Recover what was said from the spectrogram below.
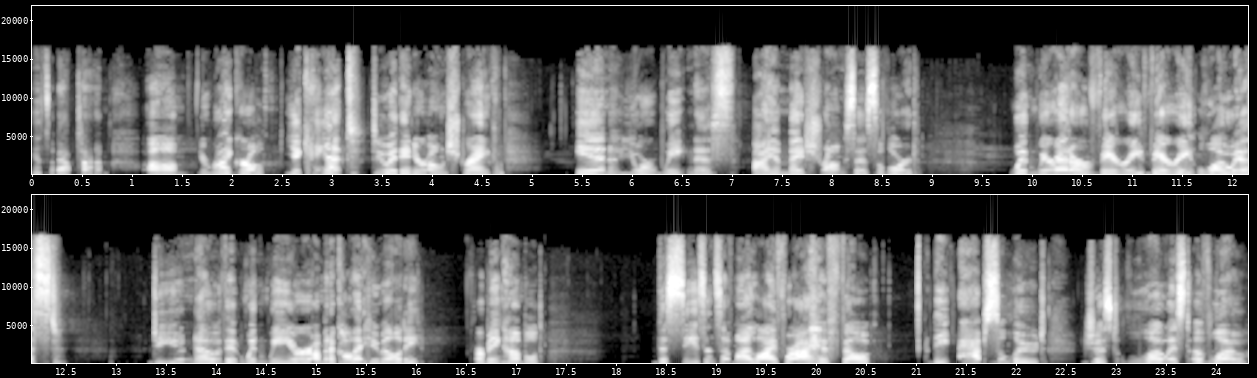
it's about time. Um, you're right, girl. You can't do it in your own strength. In your weakness, I am made strong, says the Lord. When we're at our very, very lowest, do you know that when we are, I'm going to call that humility or being humbled, the seasons of my life where I have felt the absolute, just lowest of low,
